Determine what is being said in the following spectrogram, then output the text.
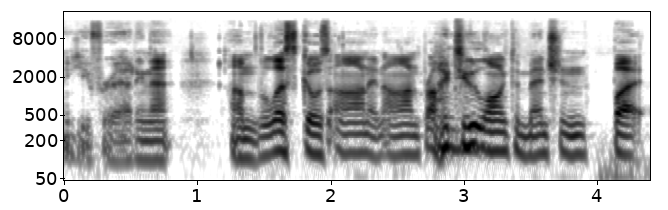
Thank you for adding that. Um, the list goes on and on, probably too long to mention, but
